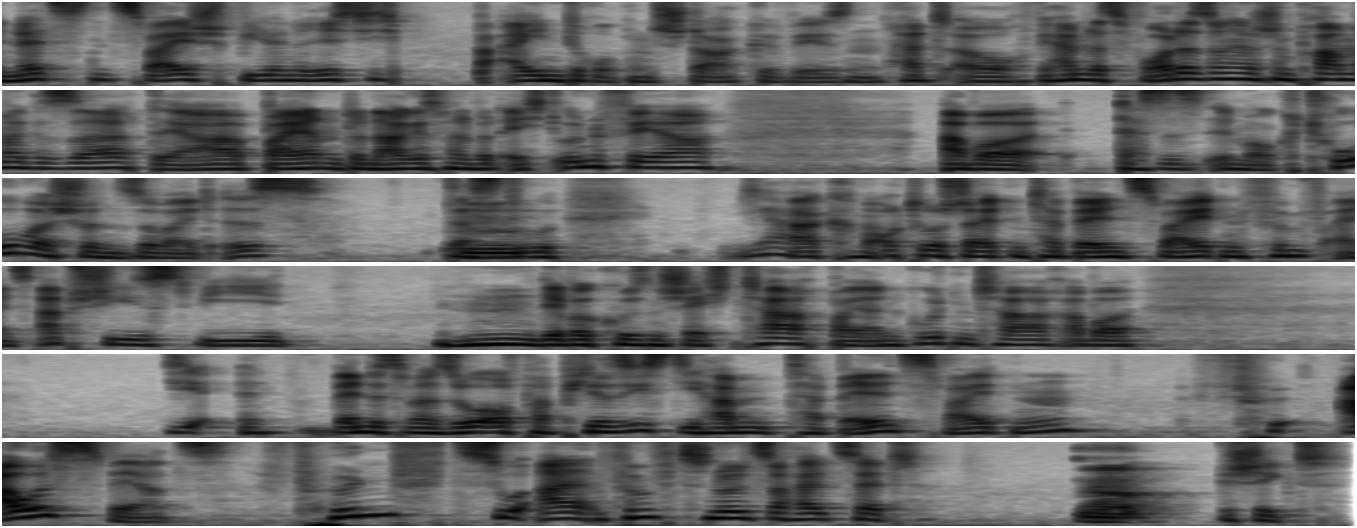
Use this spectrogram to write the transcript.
in den letzten zwei Spielen richtig beeindruckend stark gewesen. Hat auch, wir haben das vor der Saison schon ein paar Mal gesagt, ja, Bayern unter Nagelsmann wird echt unfair. Aber dass es im Oktober schon soweit ist, dass mhm. du, ja, kann man auch drüber streiten, Tabellenzweiten 5-1 abschießt, wie hm, Leverkusen schlechten Tag, Bayern guten Tag, aber die, wenn du es mal so auf Papier siehst, die haben Tabellenzweiten auswärts 5 zu, 5 zu 0 zur Halbzeit Ja. geschickt.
